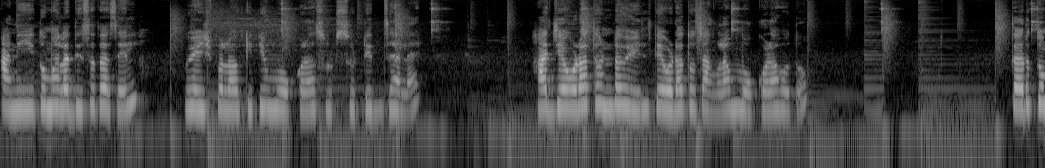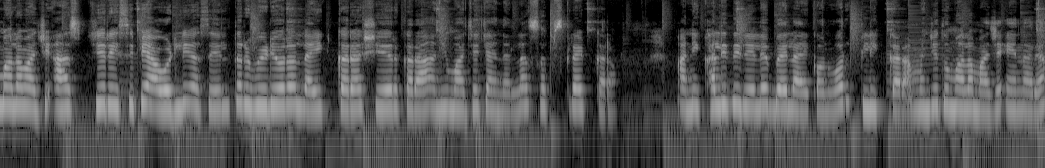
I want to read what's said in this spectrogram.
आणि तुम्हाला दिसत असेल व्हेज पुलाव किती मोकळा सुटसुटीत झाला आहे हा जेवढा थंड होईल तेवढा तो चांगला मोकळा होतो. तर तुम्हाला माझी आजची रेसिपी आवडली असेल तर व्हिडिओला लाईक करा शेअर करा आणि माझ्या चॅनलला सबस्क्राईब करा. आणि खाली दिलेले बेल आयकॉनवर क्लिक करा म्हणजे तुम्हाला माझ्या येणाऱ्या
